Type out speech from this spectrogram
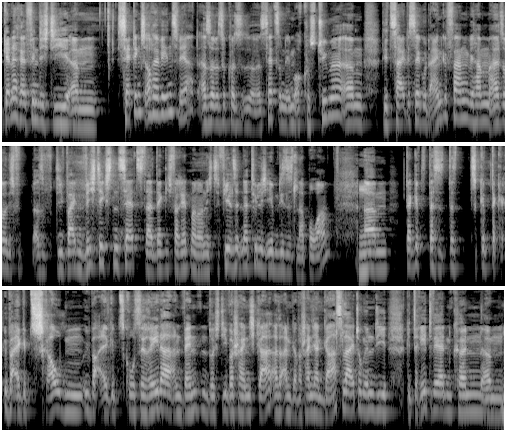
generell finde ich die ähm, Settings auch erwähnenswert, also so Sets und eben auch Kostüme. Ähm, die Zeit ist sehr gut eingefangen. Wir haben also, ich, also die beiden wichtigsten Sets, da denke ich, verrät man noch nicht zu viel, sind natürlich eben dieses Labor. Mhm. Ähm, da gibt's, das, das gibt, da, überall gibt's Schrauben, überall gibt's große Räder an Wänden, durch die wahrscheinlich Gas, also an, wahrscheinlich an Gasleitungen, die gedreht werden können. Ähm,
